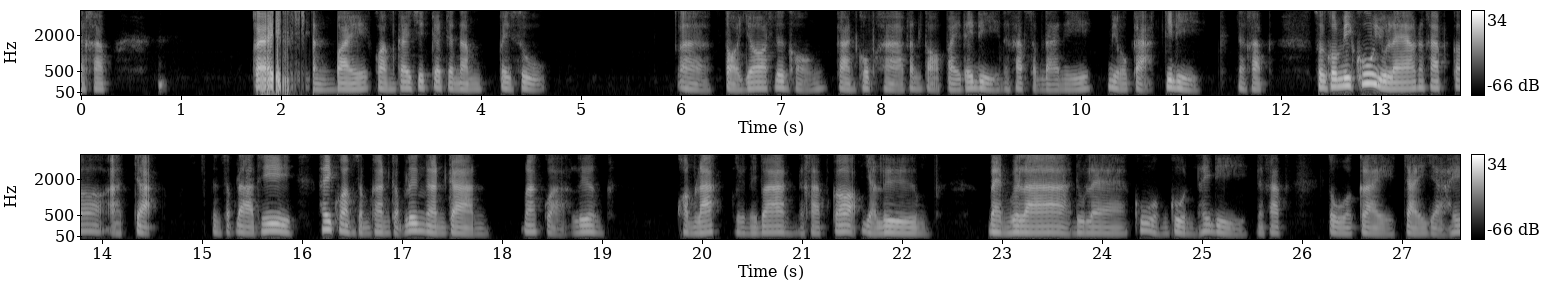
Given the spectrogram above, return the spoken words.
นะครับใกล้ กันไว้ความใกล้ชิดก็จะนำไปสู่ต่อยอดเรื่องของการคบหากันต่อไปได้ดีนะครับ สัปดาห์นี้มีโอกาสที่ดีนะครับ ส่วนคนมีคู่อยู่แล้วนะครับ ก็อาจจะเป็นสัปดาห์ที่ให้ความสำคัญกับเรื่องงานการมากกว่าเรื่องความรักหรือในบ้านนะครับ ก็อย่าลืมแบ่งเวลาดูแลคู่ของคุณให้ดีนะครับ ตัวไกลใจอย่าให้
